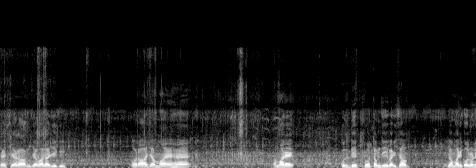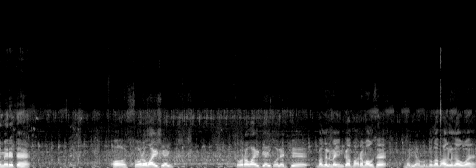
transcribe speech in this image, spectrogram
जय श्री राम जयवाला जी की। और आज हम आए हैं हमारे कुलदीप गौतम जी भाई साहब, जो हमारी कॉलोनी में रहते हैं। और Saurabh I T I, Saurabh I T I college के बगल में इनका फार्म हाउस है। बढ़िया मुर्दों का भाग लगा हुआ है।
